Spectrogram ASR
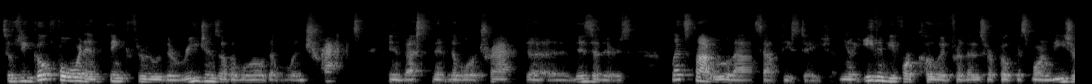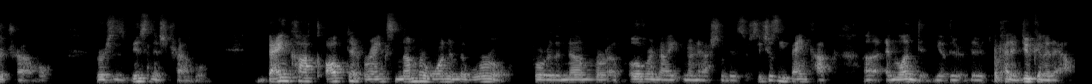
So as we go forward and think through the regions of the world that will attract investment, that will attract uh, visitors, let's not rule out Southeast Asia. You know, even before COVID, for those who are focused more on leisure travel, versus business travel. Bangkok often ranks number one in the world for the number of overnight international visitors. It's usually Bangkok uh, and London. You know, they're, they're kind of duking it out.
